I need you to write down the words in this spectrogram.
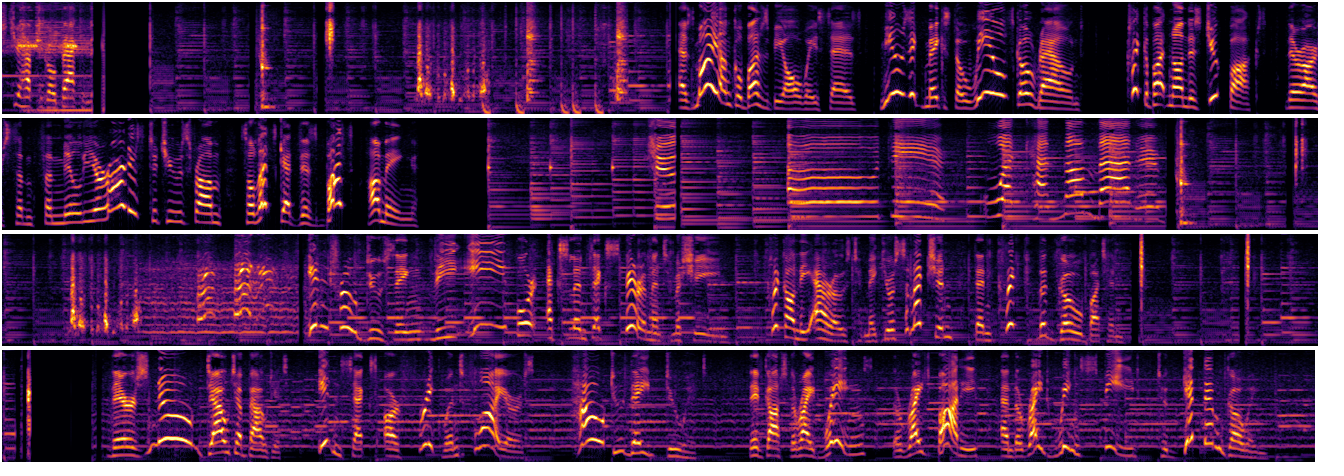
first you have to go back and... As my Uncle Busby always says, music makes the wheels go round. Click a button on this jukebox. There are some familiar artists to choose from, so let's get this bus humming. Oh dear, what can the matter Introducing the E for Excellence Experiment Machine. Click on the arrows to make your selection, then click the Go button. There's no doubt about it. Insects are frequent flyers. How do they do it? They've got the right wings, the right body, and the right wing speed to get them going.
